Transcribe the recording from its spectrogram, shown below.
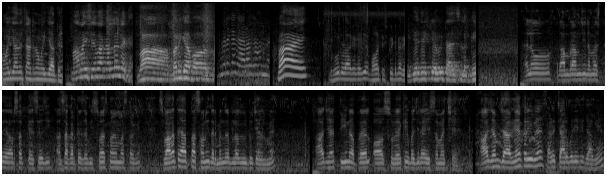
वही जाते चाट लोग वही जाते मामा ही सेवा कर लेने के। वाह बन गया बहुत। बाय धूल उड़ा के गई है बहुत स्पीड में गई। ये देखिए अभी टाइल्स लग गई। हेलो, राम राम जी, नमस्ते, और सब कैसे हो जी? आशा करते हैं सभी स्वस्थ होंगे, मस्त होंगे। स्वागत है आपका Soni Dharmendra blog YouTube channel में। आज है तीन अप्रैल और सुबह के बज रहे इस समय छः आज हम जागे हैं, करीब है, साढ़े चार बजे से जागे हैं।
